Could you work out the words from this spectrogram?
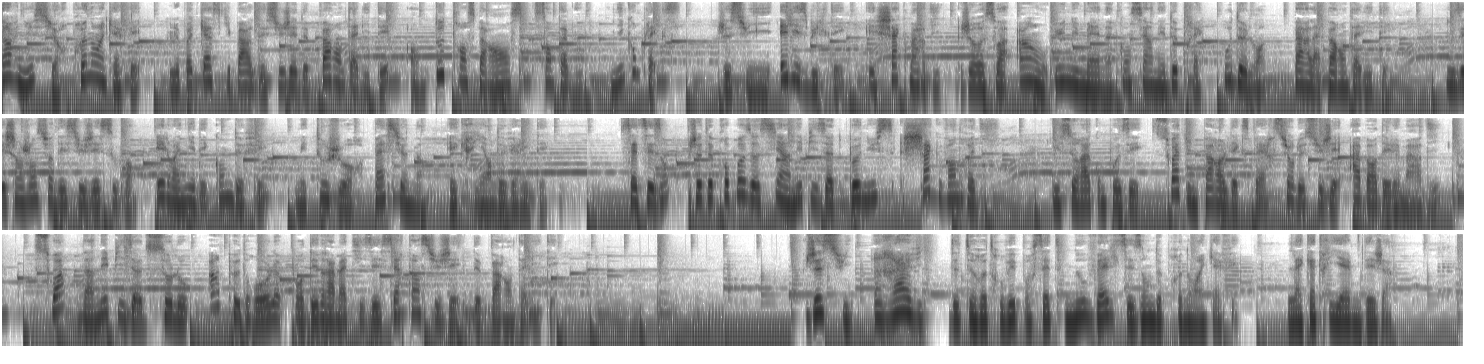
Bienvenue sur Prenons un café, le podcast qui parle des sujets de parentalité en toute transparence, sans tabou ni complexe. Je suis Élise Bulté et chaque mardi, je reçois un ou une humaine concernée de près ou de loin par la parentalité. Nous échangeons sur des sujets souvent éloignés des contes de fées, mais toujours passionnants et criants de vérité. Cette saison, je te propose aussi un épisode bonus chaque vendredi. Il sera composé soit d'une parole d'expert sur le sujet abordé le mardi, soit d'un épisode solo un peu drôle pour dédramatiser certains sujets de parentalité. Je suis ravie de te retrouver pour cette nouvelle saison de Prenons un café, la quatrième déjà.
